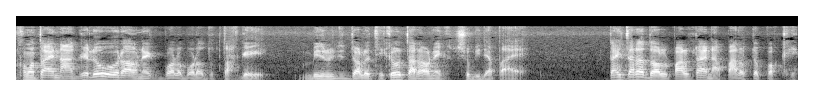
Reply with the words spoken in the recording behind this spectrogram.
ক্ষমতায় না গেলেও ওরা অনেক বড় বড় থাকে। বিরোধী দলে থেকেও তারা অনেক সুবিধা পায়। তাই তারা দল পাল্টায় না পারতপক্ষে।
